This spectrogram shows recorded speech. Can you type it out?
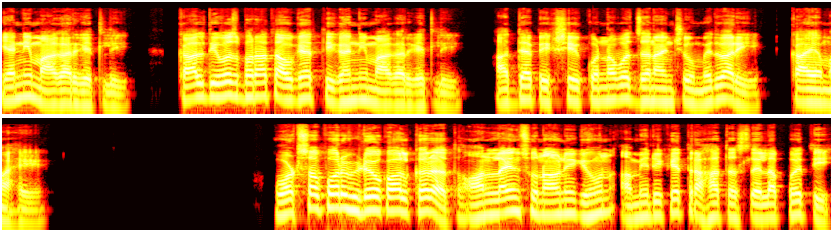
यांनी माघार घेतली. काल दिवसभरात अवघ्या तिघांनी माघार घेतली. अद्याप एकशे एकोणनव्वद जणांची उमेदवारी कायम आहे. व्हॉट्सअपवर व्हिडिओ कॉल करत ऑनलाईन सुनावणी घेऊन अमेरिकेत राहत असलेला पती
